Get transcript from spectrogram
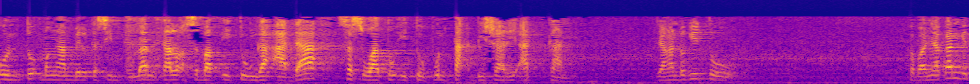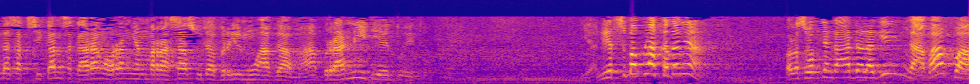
untuk mengambil kesimpulan kalau sebab itu nggak ada, sesuatu itu pun tak disyariatkan. Jangan begitu. Kebanyakan kita saksikan sekarang orang yang merasa sudah berilmu agama, berani dia untuk itu. Ya, lihat sebablah katanya. Kalau sebabnya nggak ada lagi, nggak apa-apa.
